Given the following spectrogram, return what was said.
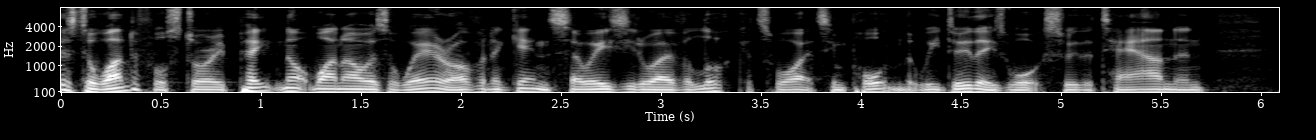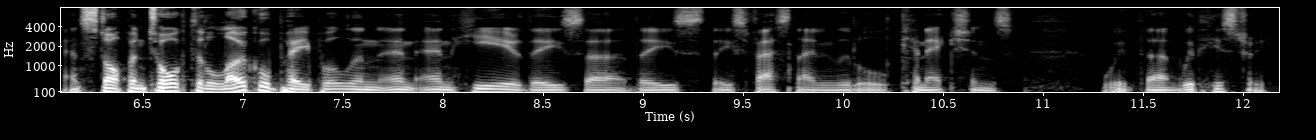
Just a wonderful story, Pete. Not one I was aware of, and again, so easy to overlook. It's why it's important that we do these walks through the town and, and stop and talk to the local people and, and, and hear these uh, these these fascinating little connections with uh, with history.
